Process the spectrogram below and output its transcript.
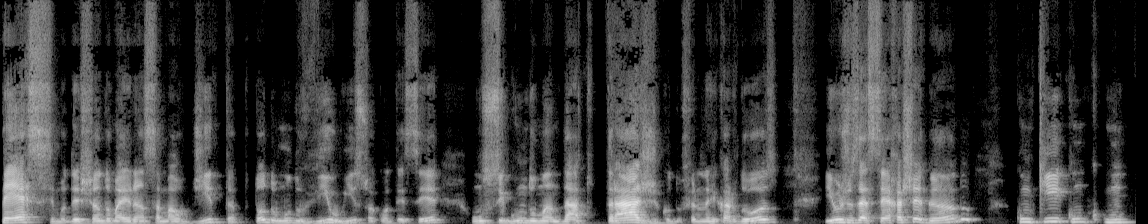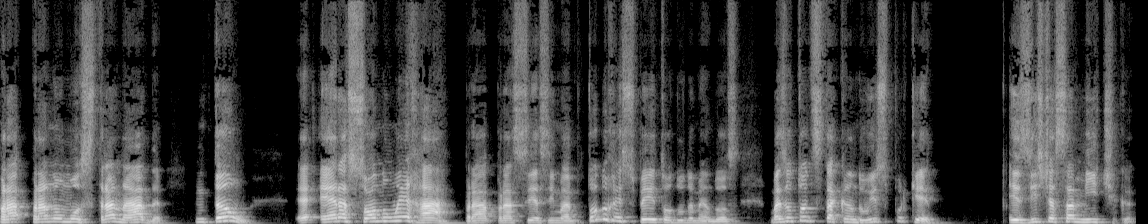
péssimo, deixando uma herança maldita. Todo mundo viu isso acontecer. Um segundo mandato trágico do Fernando Henrique Cardoso e o José Serra chegando com que com, com para não mostrar nada. Então, é, era só não errar para ser assim, todo respeito ao Duda Mendonça, mas eu estou destacando isso porque existe essa mítica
